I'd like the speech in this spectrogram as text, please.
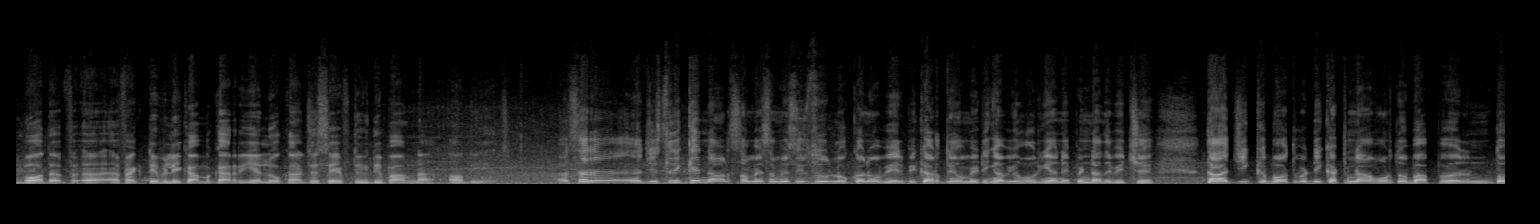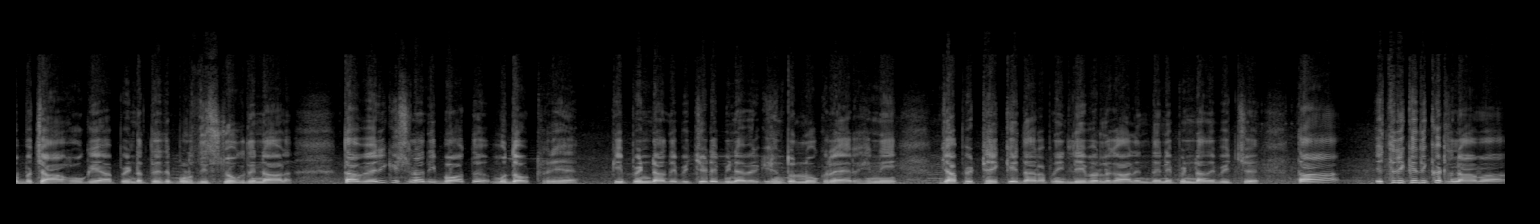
ਬਹੁਤ ਇਫੈਕਟਿਵਲੀ ਕੰਮ ਕਰ ਰਹੀ ਹੈ। ਲੋਕਾਂ 'ਚ ਸੇਫਟੀ ਦੀ ਭਾਵਨਾ ਆਉਂਦੀ ਹੈ ਸਰ ਜਿਸ ਤਰੀਕੇ ਨਾਲ ਸਮੇਂ-ਸਮੇਂ ਸਿਰ ਤੁਸੀਂ ਲੋਕਾਂ ਨੂੰ ਅਵੇਅਰ ਵੀ ਕਰਦੇ ਹੋ ਮੀਟਿੰਗਾਂ ਵੀ ਹੋ ਰਹੀਆਂ ਨੇ ਪਿੰਡਾਂ ਦੇ ਵਿੱਚ ਤਾਂ ਅੱਜ ਇੱਕ ਬਹੁਤ ਵੱਡੀ ਘਟਨਾ ਹੋਣ ਤੋਂ ਵਾਪਰਨ ਤੋਂ ਬਚਾਅ ਹੋ ਗਿਆ ਪਿੰਡ ਤੇ ਪੁਲਿਸ ਦੀ ਸਹਿਯੋਗ ਦੇ ਨਾਲ ਤਾਂ ਵੈਰੀਕੇਸ਼ਨਾਂ ਦੀ ਬਹੁਤ ਮੁੱਦਾ ਉੱਠ ਰਿਹਾ ਹੈ ਕਿ ਪਿੰਡਾਂ ਦੇ ਵਿੱਚ ਜਿਹੜੇ ਬਿਨਾਂ ਵੈਰੀਕੇਸ਼ਨ ਤੋਂ ਲੋਕ ਰਹਿ ਰਹੇ ਨੇ ਜਾਂ ਫਿਰ ਠੇਕੇਦਾਰ ਆਪਣੀ ਲੇਬਰ ਲਗਾ ਲੈਂਦੇ ਨੇ ਪਿੰਡਾਂ ਦੇ ਵਿੱਚ ਤਾਂ ਇਸ ਤਰੀਕੇ ਦੀ ਘਟਨਾਵਾਂ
